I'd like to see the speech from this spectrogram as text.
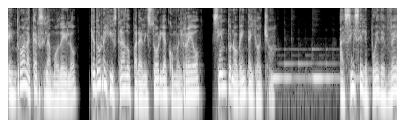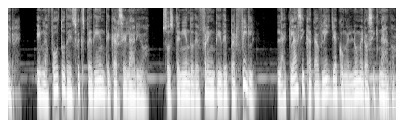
entró a la cárcel a modelo, quedó registrado para la historia como el reo 198. Así se le puede ver en la foto de su expediente carcelario, sosteniendo de frente y de perfil la clásica tablilla con el número asignado.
